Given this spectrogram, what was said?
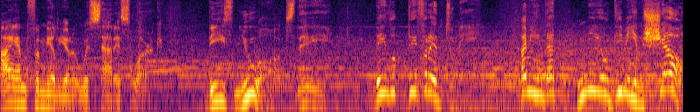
I am familiar with Saris' work. These new AUGs, they... they look different to me. I mean, that neodymium shell.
